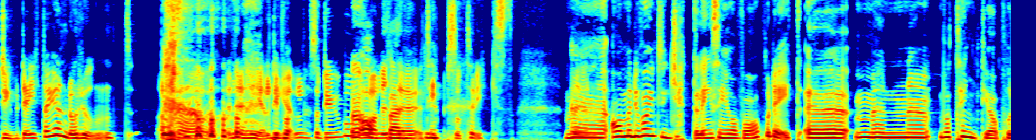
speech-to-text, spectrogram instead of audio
du dejtar ju ändå runt alltså, en hel del. Så du borde Ja, ha lite verkligen. tips och tricks. Men Eh, ja men det var ju inte jättelänge sedan jag var på dejt. Eh, men eh, vad tänkte jag på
